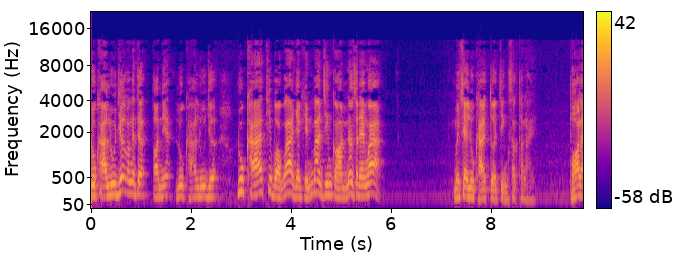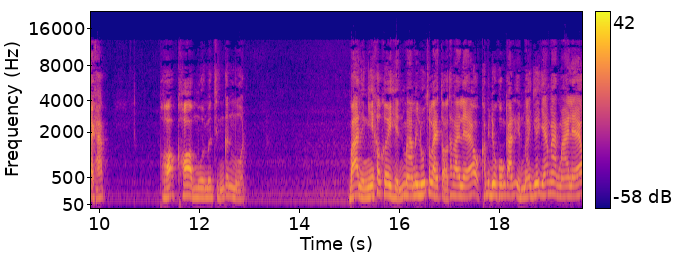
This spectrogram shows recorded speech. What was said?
ลูกค้ารู้เยอะว่างั้นเถอะตอนนี้ลูกค้ารู้เยอะ ลูกค้าที่บอกว่าอยากเห็นบ้านจริงก่อน นั่นแสดงว่า ไม่ใช่ลูกค้าตัวจริงสักเท่าไหร่ เพราะอะไรครับ เพราะข้อมูลมันถึงกันหมดบ้านอย่างนี้เขาเคยเห็นมาไม่รู้เท่าไหร่ต่อเท่าไหร่แล้ว เขาไปดูโครงการอื่นมาเยอะแยะมากมายแล้ว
